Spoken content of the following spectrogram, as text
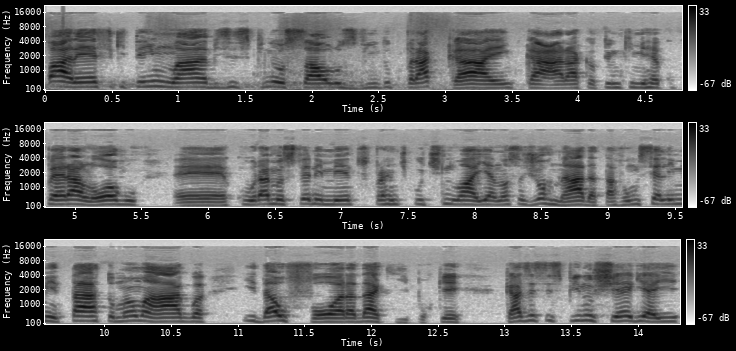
Parece que tem um Abyss Spinosaurus vindo pra cá, hein? Caraca, eu tenho que me recuperar logo. É, curar meus ferimentos pra gente continuar aí a nossa jornada, tá? Vamos se alimentar, tomar uma água e dar o fora daqui. Porque caso esse espino chegue aí,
